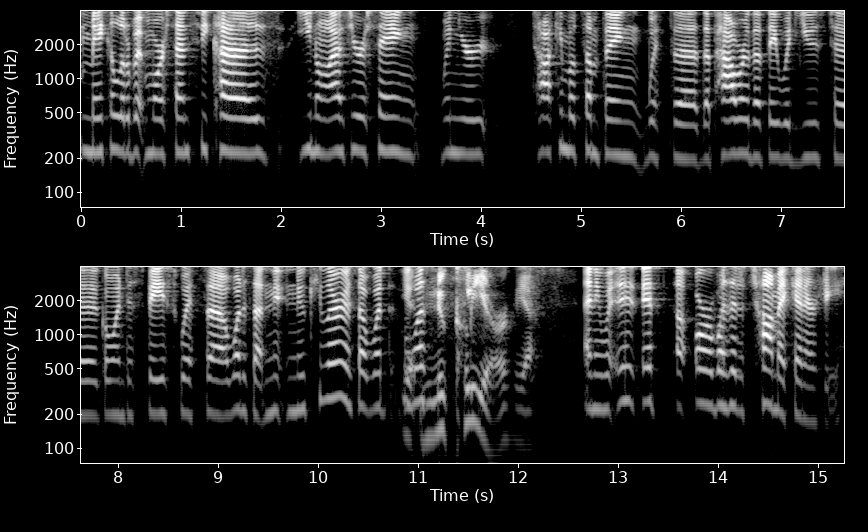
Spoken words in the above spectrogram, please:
make a little bit more sense because you know, as you were saying, when you're talking about something with the the power that they would use to go into space with uh, what is that nu- nuclear? Is that what it was? nuclear, yes. anyway, it, it uh, or was it atomic energy?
